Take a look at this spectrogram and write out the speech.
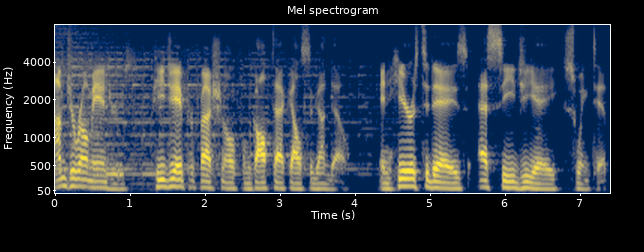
I'm Jerome Andrews, PGA professional from GolfTEC El Segundo, and here's today's SCGA swing tip.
